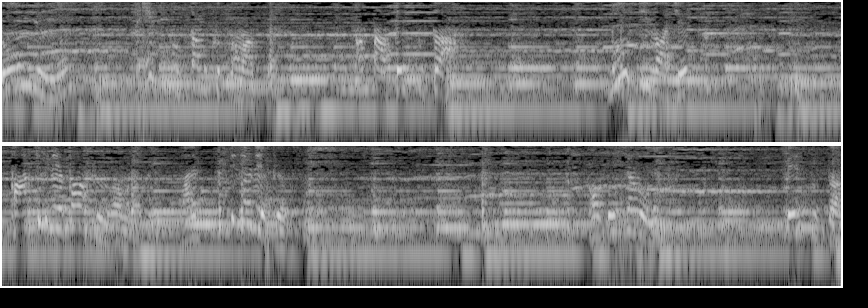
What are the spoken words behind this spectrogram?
doğum gününü Facebook'tan kutlamaktır. Hatta Facebook'ta bulut TV açıp parti bile yaparsınız ama. Yani biz öyle yapıyoruz. Asosyal olup Facebook'ta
